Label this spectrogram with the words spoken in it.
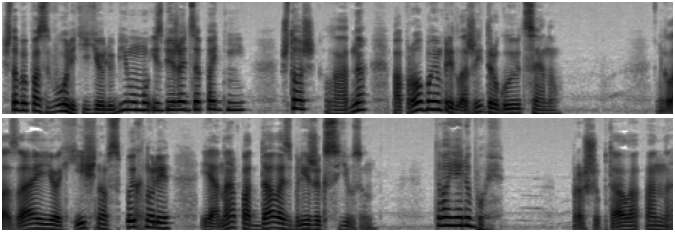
чтобы позволить ее любимому избежать западни. Что ж, ладно, попробуем предложить другую цену». Глаза ее хищно вспыхнули, и она поддалась ближе к Сьюзен. «Твоя любовь», — прошептала она.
